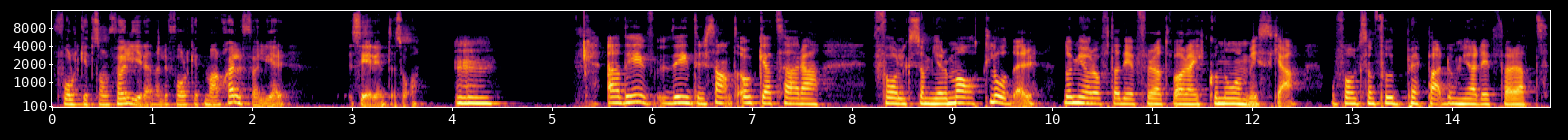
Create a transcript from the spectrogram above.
folket som följer den eller folket man själv följer ser det inte så. Ja, det är, det är intressant. Och att så här, folk som gör matlådor, de gör ofta det för att vara ekonomiska. Och folk som foodpreppar, de gör det för att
